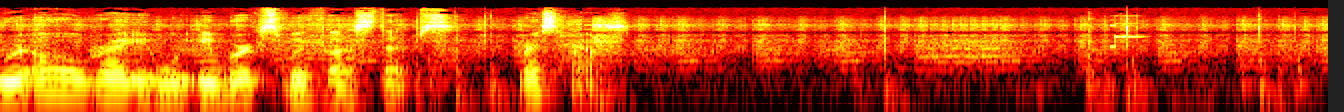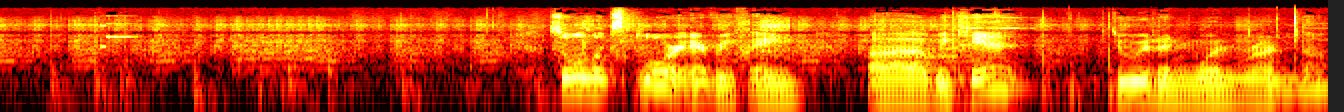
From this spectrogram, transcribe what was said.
We're, oh, right, it, it works with uh, Steps Rest House. So we'll explore everything. Uh, we can't do it in one run, though.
